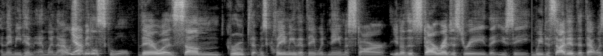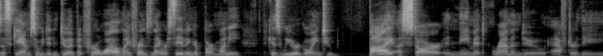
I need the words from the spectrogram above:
And they meet him. And when I was Yeah. in middle school, there was some group that was claiming that they would name a star. You know, the star registry that you see. We decided that that was a scam, so we didn't do it. But for a while, my friends and I were saving up our money because we were going to buy a star and name it Ramandu after the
